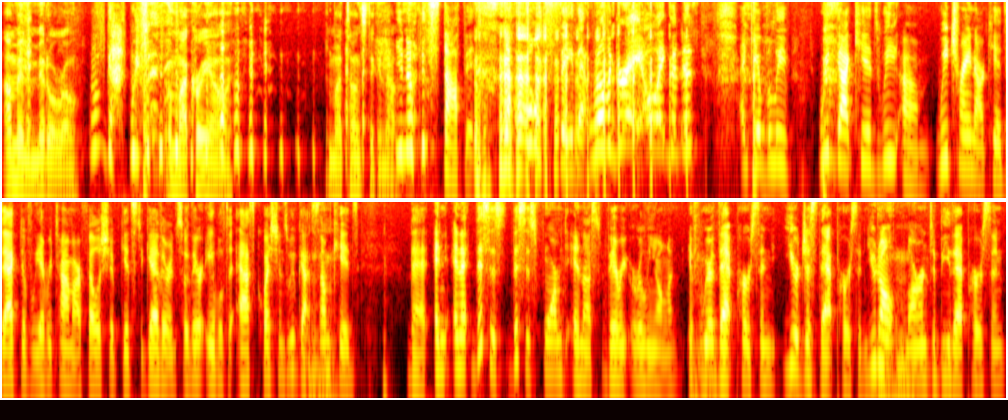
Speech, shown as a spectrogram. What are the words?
I'm in the middle row we've got we've with my crayon. and my tongue sticking out. You know, to stop it. Stop- Don't say that. Will the Great. Oh my goodness, I can't believe we've got kids. We um we train our kids actively every time our fellowship gets together, and so they're able to ask questions. We've got some mm-hmm. kids that and and this is this is formed in us very early on. If we're mm-hmm. that person, you're just that person. You don't mm-hmm. learn to be that person,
